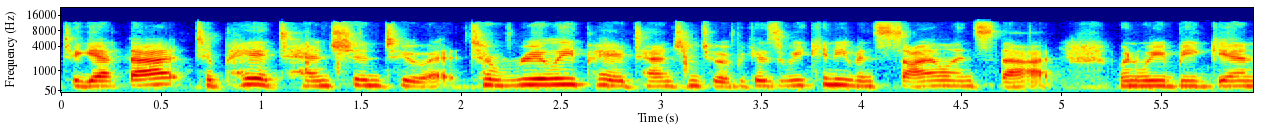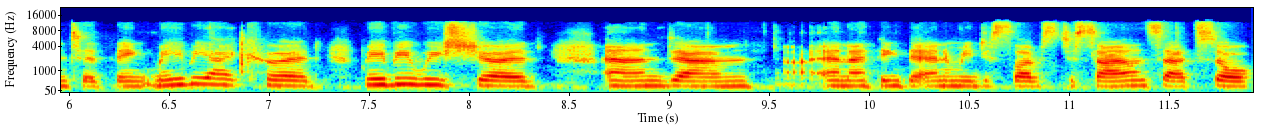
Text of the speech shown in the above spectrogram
to get that to pay attention to it to really pay attention to it because we can even silence that when we begin to think maybe i could maybe we should. And um, and i think the enemy just loves to silence that. So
